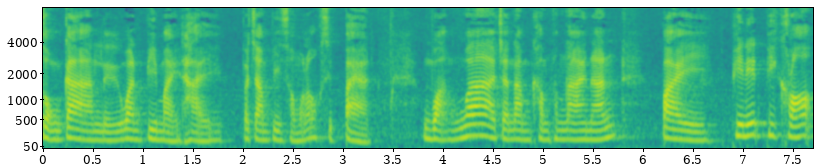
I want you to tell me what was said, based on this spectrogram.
สงการหรือวันปีใหม่ไทยประจำปี 2568 หวังว่าจะนำคำทำนายนั้น ไปพินิษพิเคราะห์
